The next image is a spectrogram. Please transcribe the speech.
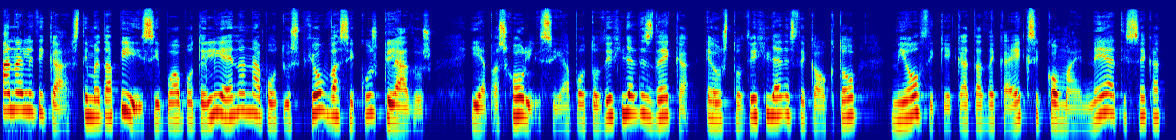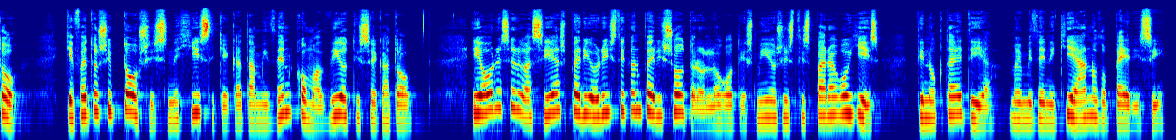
Αναλυτικά, στη μεταποίηση που αποτελεί έναν από τους πιο βασικούς κλάδους, η απασχόληση από το 2010 έως το 2018 μειώθηκε κατά 16,9% και φέτος η πτώση συνεχίστηκε κατά 0,2%. Οι ώρες εργασίας περιορίστηκαν περισσότερο λόγω της μείωσης της παραγωγής την οκταετία με μηδενική άνοδο πέρυσι,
